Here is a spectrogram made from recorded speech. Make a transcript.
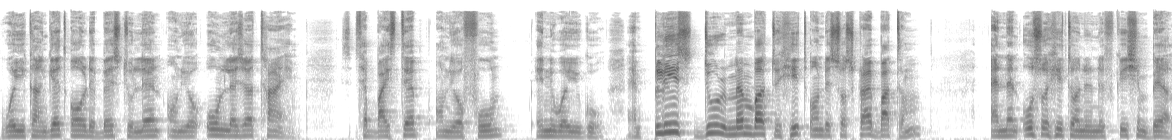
where you can get all the best to learn on your own leisure time step by step on your phone anywhere you go. And please do remember to hit on the subscribe button and then also hit on the notification bell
